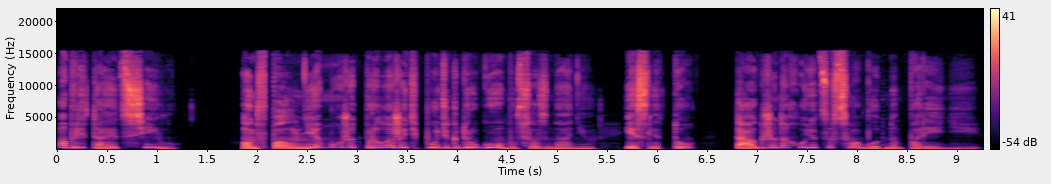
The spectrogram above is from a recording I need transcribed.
обретает силу. Он вполне может проложить путь к другому сознанию, если то также находится в свободном парении.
